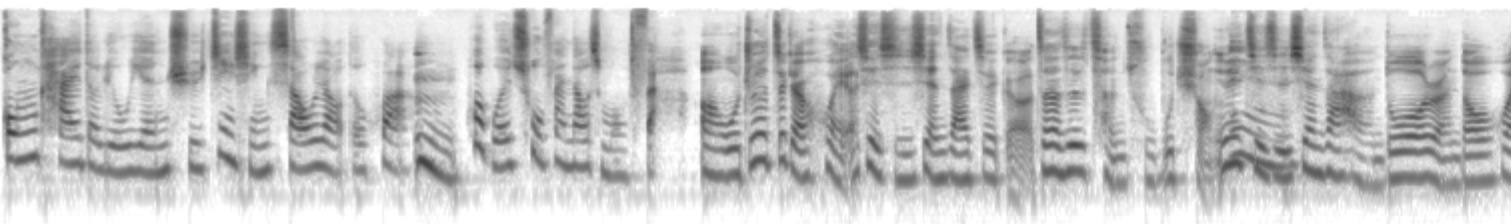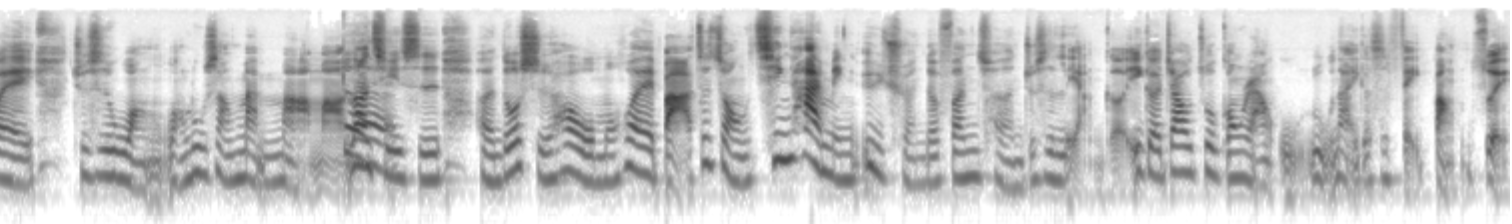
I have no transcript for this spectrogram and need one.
公开的留言区进行骚扰的话，嗯，会不会触犯到什么法？嗯、呃，我觉得这个会，而且其实现在这个真的是层出不穷，因为其实现在很多人都会就是网网络上谩骂嘛。那其实很多时候我们会把这种侵害名誉权的分成就是两个，一个叫做公然侮辱，那一个是诽谤罪。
